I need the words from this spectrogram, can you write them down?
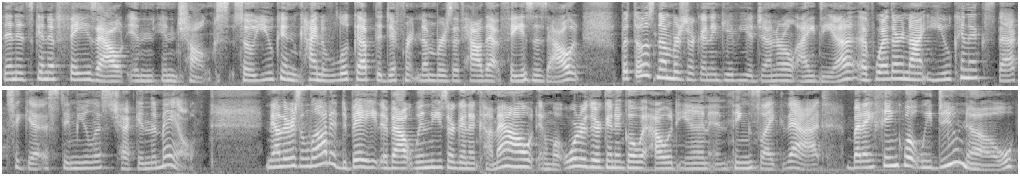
then it's going to phase out in, in chunks. So you can kind of look up the different numbers of how that phases out. But those numbers are going to give you a general idea of whether or not you can expect to get a stimulus check in the mail. Now, there's a lot of debate about when these are going to come out and what order they're going to go out in and things like that. But I think what we do know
